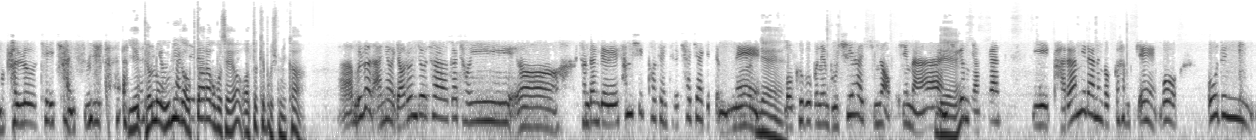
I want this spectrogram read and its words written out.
뭐 별로 개의치 않습니다. 이게 별로 의미가 없다라고 보세요. 어떻게 보십니까? 아, 물론 아니요. 여론조사가 저희 어, 전당대회 30%를 차지하기 때문에 네. 뭐그 부분을 무시할 수는 없지만 네. 지금 약간 이 바람이라는 것과 함께 뭐 모든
